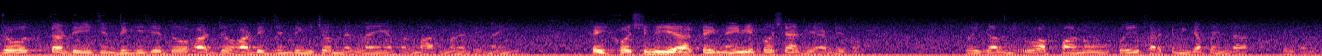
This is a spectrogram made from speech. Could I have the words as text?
ਜੋ ਤੁਹਾਡੀ ਜ਼ਿੰਦਗੀ ਜਦੋਂ ਹਾ, ਜੋ ਸਾਡੀ ਜ਼ਿੰਦਗੀ ਚੋਂ ਮਿਲਣਾ ਹੀ ਹੈ ਪਰਮਾਤਮਾ ਨੇ ਦੇਣਾ ਹੀ ਹੈ। ਕਈ ਖੁਸ਼ ਵੀ ਆ, ਕਈ ਨਹੀਂ ਵੀ ਖੁਸ਼ ਹੈਗੇ ਸਾਡੇ ਤੋਂ। ਕੋਈ ਗੱਲ ਨਹੀਂ, ਉਹ ਆਪਾਂ ਨੂੰ ਕੋਈ ਫ਼ਰਕ ਨਹੀਂ ਗਾ ਪੈਂਦਾ, ਕੋਈ ਗੱਲ ਨਹੀਂ।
